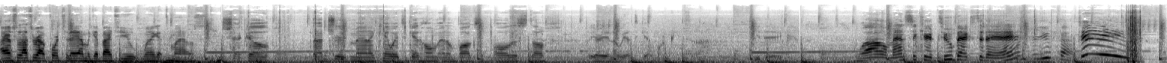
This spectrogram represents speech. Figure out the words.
All right, so that's a wrap for today. I'm gonna get back to you when I get to my house. Check out that drip, man. I can't wait to get home and unbox all this stuff. But you already know we have to get more pizza. You dig. Wow, man secured two bags today, eh? for you, fam. Jeez.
